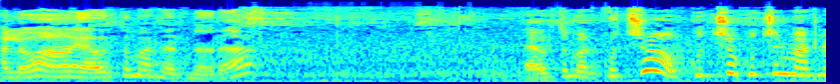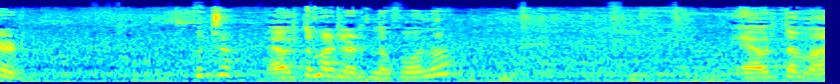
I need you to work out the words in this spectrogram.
హలో ఎవరితో మాట్లాడుతున్నావురా? ఎవరితో మాట్లా కూర్చో కూర్చో కూర్చొని మాట్లాడు. కూర్చో ఎవరితో మాట్లాడుతున్నావు ఫోను? ఎవరితోమా?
